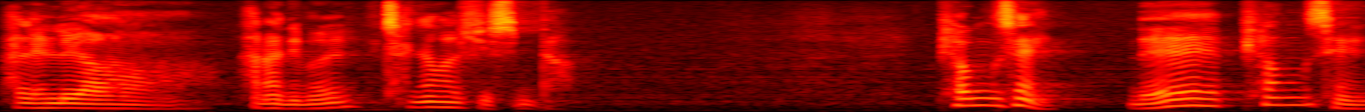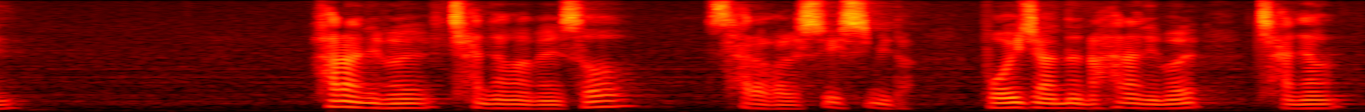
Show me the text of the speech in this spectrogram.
할렐루야 하나님을 찬양할 수 있습니다. 평생 내 평생 하나님을 찬양하면서 살아갈 수 있습니다. 보이지 않는 하나님을 찬양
